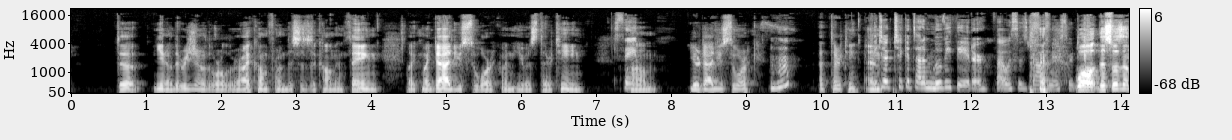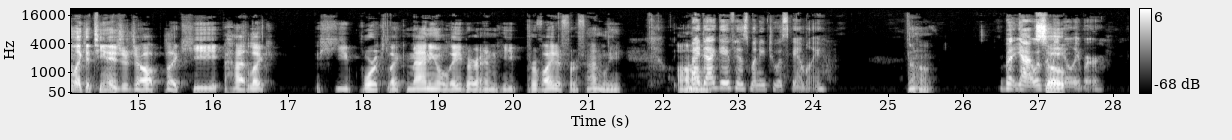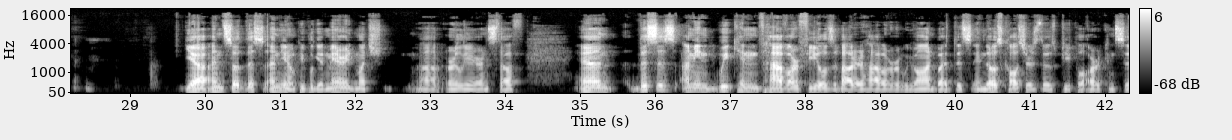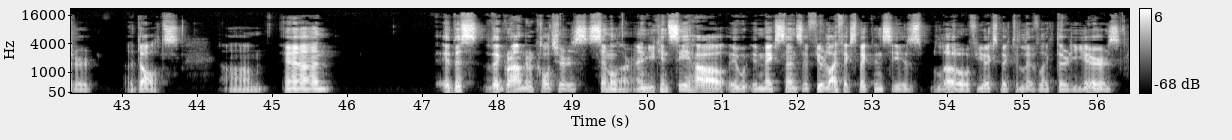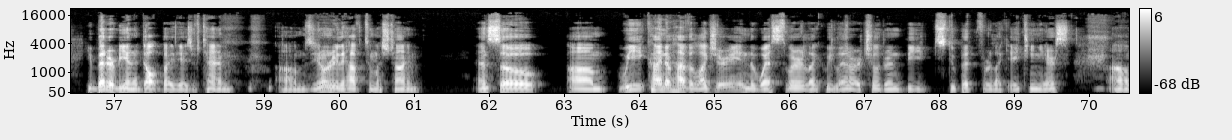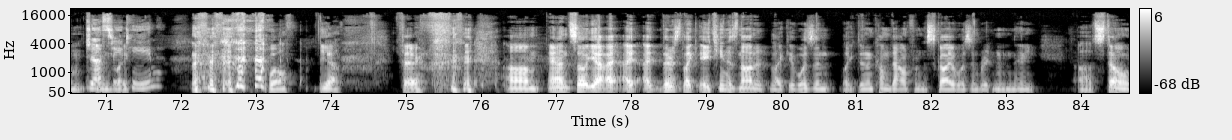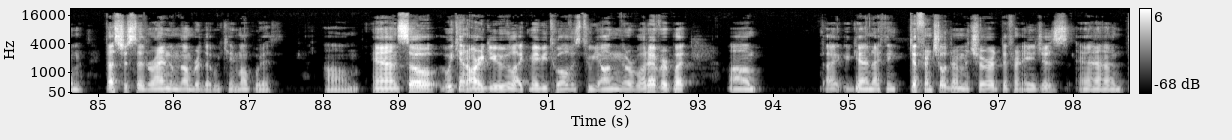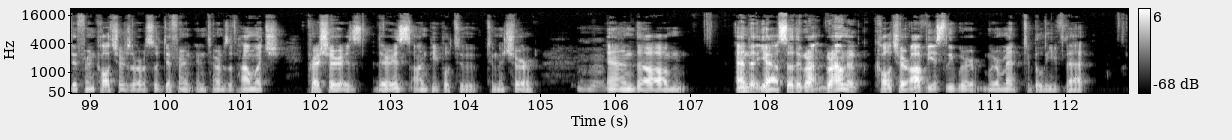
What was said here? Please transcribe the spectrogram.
the you know the region of the world where i come from this is a common thing like my dad used to work when he was 13 Same. um, your dad used to work Mhm. at 13 he took tickets at a movie theater. That was his job when he was 13. well, this wasn't like a teenager job. Like he had like he worked like manual labor and he provided for a family. Um, My dad gave his money to his family. Uh-huh. But yeah, it was So- manual labor. Yeah, and so this and you know people get married much uh, earlier and stuff. And this is i mean we can have our feels about it however we want but this in those cultures those people are considered adults um, and this the grounder culture is similar and you can see how it, it makes sense if your life expectancy is low if you expect to live like 30 years you better be an adult by the age of 10 um, so you don't really have too much time and so um, we kind of have a luxury in the west where like we let our children be stupid for like 18 years um, Just and, like, 18? well, yeah, fair. um, and so yeah, I, I, I, there's like 18 is not a like it wasn't like didn't come down from the sky. It wasn't written in any uh, stone. That's just a random number that we came up with. Um, and so we can argue like maybe 12 is too young or whatever, but um, I, again, I think different children mature at different ages, and different cultures are also different in terms of how much pressure is there is on people to to mature Mhm. and um and uh, yeah so the gr- grounder culture obviously we're we're meant to believe that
